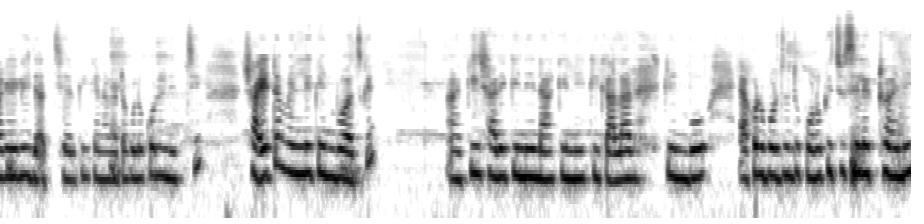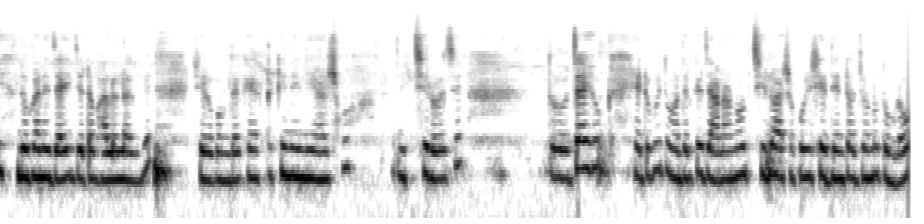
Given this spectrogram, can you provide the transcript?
আগে আগেই যাচ্ছি আর কি, কেনাকাটাগুলো করে নিচ্ছি। শাড়িটা মেনলি কিনবো আজকে। কী শাড়ি কিনি, না কিনি, কী কালার কিনবো এখনও পর্যন্ত কোনো কিছু সিলেক্ট হয়নি। দোকানে যাই, যেটা ভালো লাগবে, সেরকম দেখে একটা কিনে নিয়ে আসব। ইচ্ছে রয়েছে। তো যাই হোক এটুকুই তোমাদেরকে জানানোর ছিল। আশা করি সেই দিনটার জন্য তোমরাও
